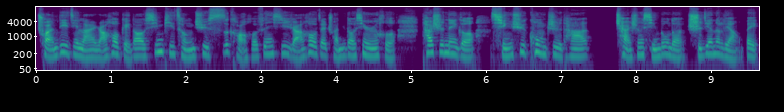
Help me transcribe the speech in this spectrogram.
传递进来，然后给到新皮层去思考和分析，然后再传递到杏仁核，它是那个情绪控制它产生行动的时间的两倍。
